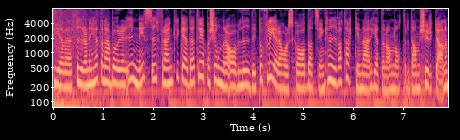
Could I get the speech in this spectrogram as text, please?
TV4-nyheterna börjar i Nice i Frankrike där tre personer har avlidit och flera har skadats i en knivattack i närheten av Notre Dame-kyrkan.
